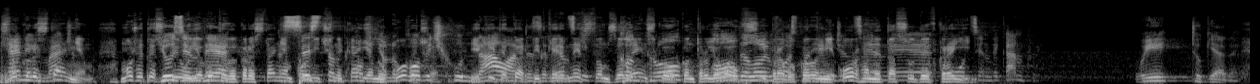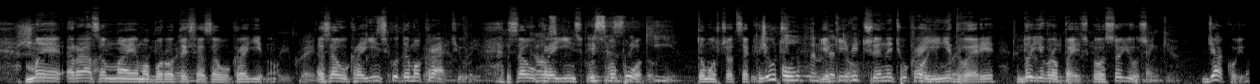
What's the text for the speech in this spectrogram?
з використанням, можете собі уявити використанням помічника Януковича, який тепер під керівництвом Зеленського контролював всі правоохоронні органи та суди в країні. Ми разом маємо боротися за Україну, за українську демократію, за українську свободу, тому що це ключ, який відчинить Україні двері до Європейського союзу. Дякую.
